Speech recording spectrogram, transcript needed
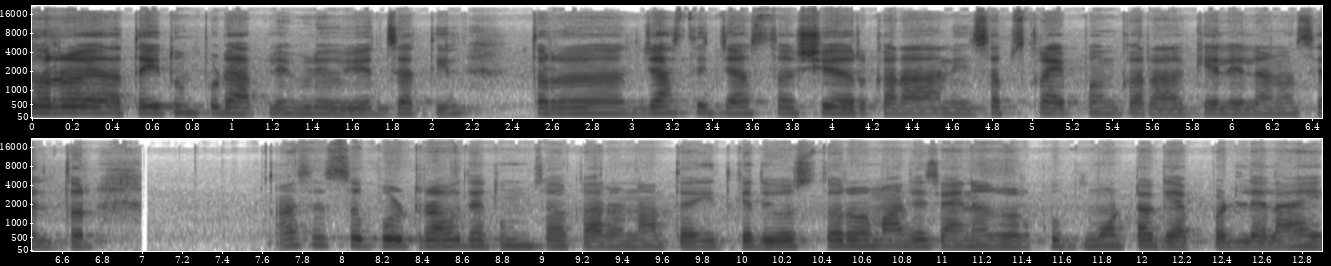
तर आता इथून पुढे आपले व्हिडिओ येत जातील. तर जास्तीत जास्त शेअर करा आणि सबस्क्राईब पण करा केलेला नसेल तर. असाच सपोर्ट राहू द्या तुमचा कारण आता इतके दिवस तर माझ्या चॅनलवर खूप मोठा गॅप पडलेला आहे.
